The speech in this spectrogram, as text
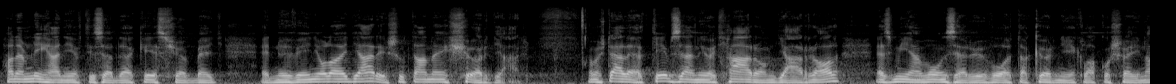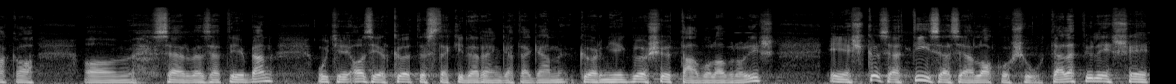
hanem néhány évtizeddel később egy, egy növényolajgyár, és utána egy sörgyár. Most el lehet képzelni, hogy három gyárral ez milyen vonzerő volt a környék lakosainak a, a szervezetében, úgyhogy azért költöztek ide rengetegen környékből, sőt távolabbról is, és közel tízezer lakosú településé,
